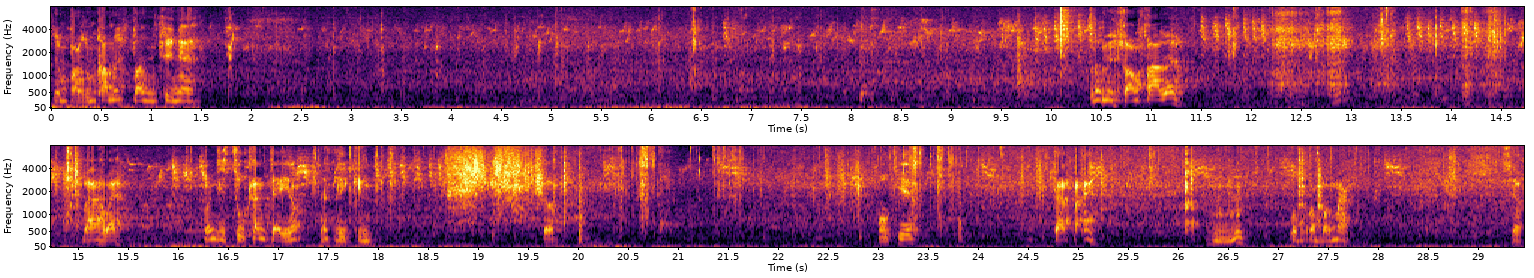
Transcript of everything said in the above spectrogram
เต็มปากเต็มคำเลยตอนกินไงเรามีสองปลาเลย บ้าเข้าไป มันจะสุกท่านใจเนาะท่านสิกินเดี๋ยวโอเค จัดไปหืมกลมกล่อมมากๆแซ่บ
